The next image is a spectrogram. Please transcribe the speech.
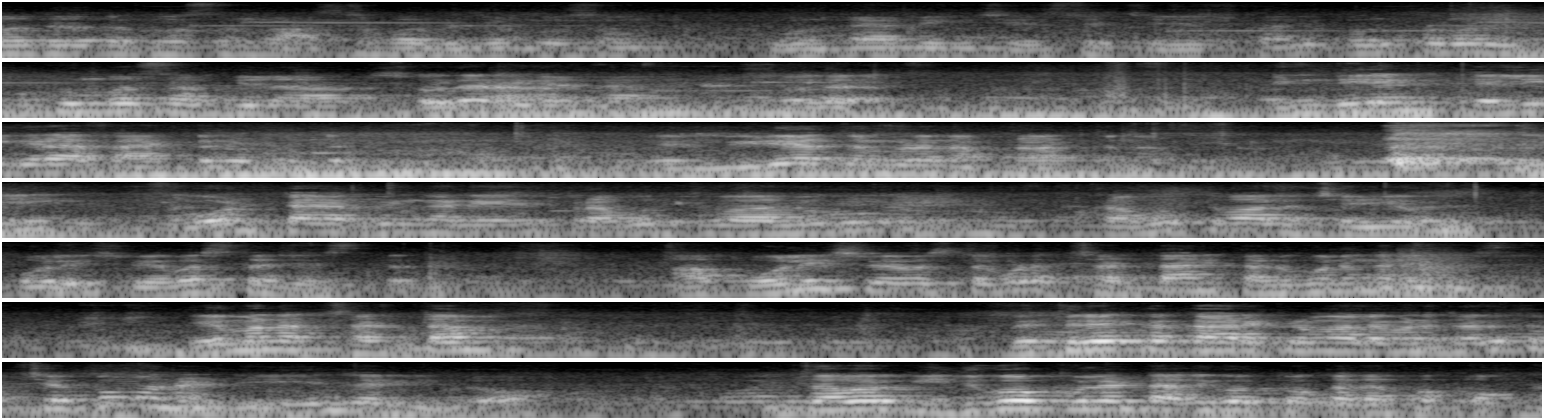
భద్రత కోసం రాష్ట్ర భద్రత కోసం ఫోన్ ట్యాపింగ్ చేస్తే చేయొచ్చు కానీ కొంతమంది కుటుంబ సభ్యుల సోదర ఇండియన్ టెలిగ్రాఫ్ యాక్ట్ అని ఒకటి ఉంటుంది నేను మీడియాతో కూడా నా ప్రార్థన. ఈ ఫోన్ ట్యాపింగ్ అనేది ప్రభుత్వాలు ప్రభుత్వాలు చేయవు పోలీస్ వ్యవస్థ చేస్తుంది. ఆ పోలీస్ వ్యవస్థ కూడా చట్టానికి అనుగుణంగానే చేస్తుంది. ఏమన్నా చట్టం వ్యతిరేక కార్యక్రమాలు ఏమైనా జరిగితే చెప్పమనండి ఏం జరిగిందో. ఇంతవరకు ఇదిగో పులంటే అదిగో తోక తప్ప ఒక్క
